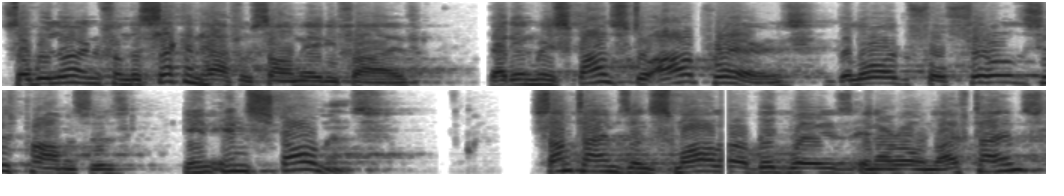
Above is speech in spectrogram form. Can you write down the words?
So we learn from the second half of Psalm 85 that in response to our prayers, the Lord fulfills his promises in installments, sometimes in small or big ways in our own lifetimes,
